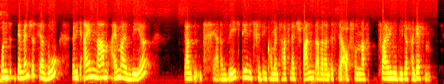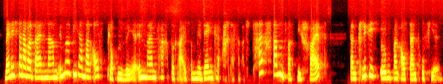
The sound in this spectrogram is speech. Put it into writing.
Und der Mensch ist ja so, wenn ich einen Namen einmal sehe, dann, ja, dann sehe ich den, ich finde den Kommentar vielleicht spannend, aber dann ist er auch schon nach zwei Minuten wieder vergessen. Wenn ich dann aber deinen Namen immer wieder mal aufploppen sehe in meinem Fachbereich und mir denke, ach, das ist aber total spannend, was die schreibt, dann klicke ich irgendwann auf dein Profil.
